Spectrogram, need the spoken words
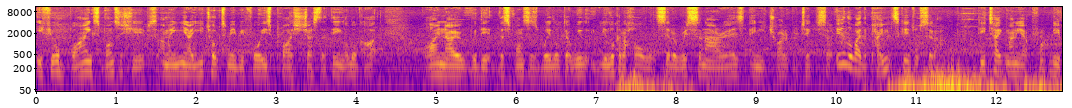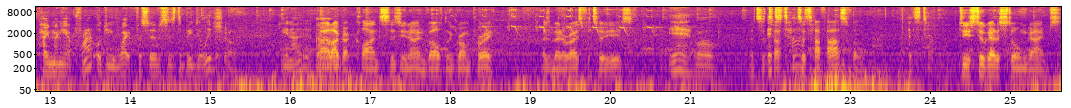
if you're buying sponsorships. I mean, you know, you talked to me before. Is price just a thing? Look, I. I know with the, the, sponsors we looked at, we, you look at a whole set of risk scenarios and you try to protect yourself. Even the way the payment schedule's set up. Do you take money up front? Do you pay money up front, or do you wait for services to be delivered? Sure. You know. Well, um, I've got clients, as you know, involved in the Grand Prix. Hasn't been a race for two years. Yeah, well, it's a it's tough, tough. It's a tough ask for them. It's tough. Do you still go to Storm games?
